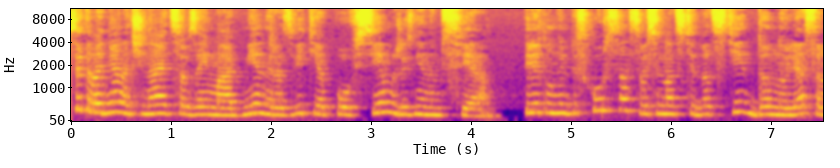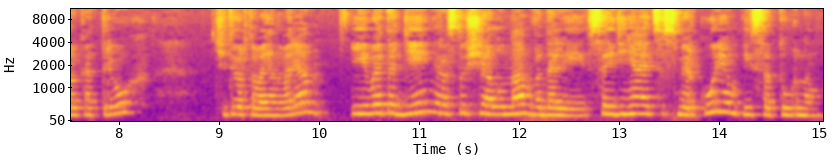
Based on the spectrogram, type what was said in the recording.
С этого дня начинается взаимообмен и развитие по всем жизненным сферам. Период луны без курса с 18.20 до 0.43 4 января. И в этот день растущая луна в Водолее соединяется с Меркурием и Сатурном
